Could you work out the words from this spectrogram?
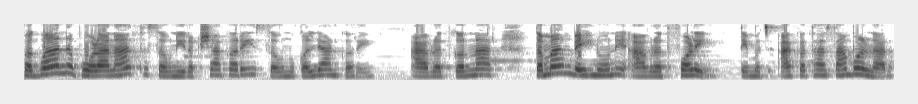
ભગવાન ભોળાનાથ સૌની રક્ષા કરે, સૌનું કલ્યાણ કરે. આ વ્રત કરનાર તમામ બહેનોને આ વ્રત ફળે. તેમજ આ કથા સાંભળનાર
